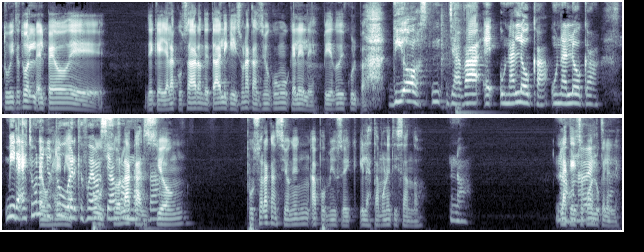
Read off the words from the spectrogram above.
Tuviste tú el, el peo de... De que ella la acusaron de tal y que hizo una canción con ukelele pidiendo disculpas. Dios, ya va, eh, una loca, una loca. Mira, esto es una Eugenia youtuber que fue demasiado puso famosa. la canción puso la canción en Apple Music y la está monetizando No. No, La que hizo con el ukelele.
